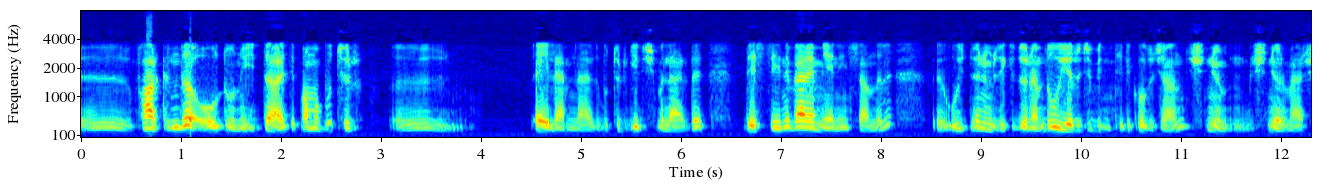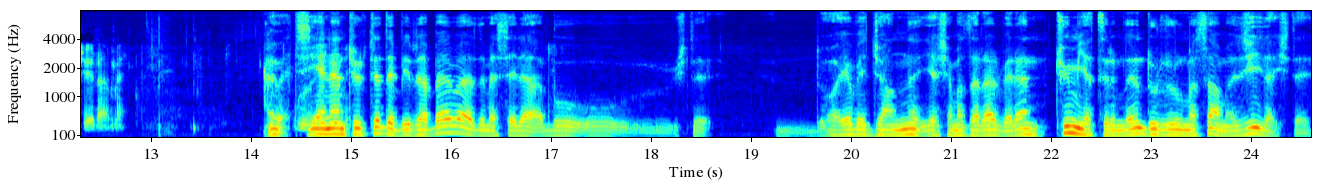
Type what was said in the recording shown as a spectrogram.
e, farkında olduğunu iddia edip ama bu tür e, eylemlerde, bu tür gelişmelerde desteğini veremeyen insanları e, önümüzdeki dönemde uyarıcı bir nitelik olacağını düşünüyorum, düşünüyorum her şeye rağmen. Evet, CNN. Türk'te de bir haber vardı mesela bu işte doğaya ve canlı yaşama zarar veren tüm yatırımların durdurulması amacıyla işte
